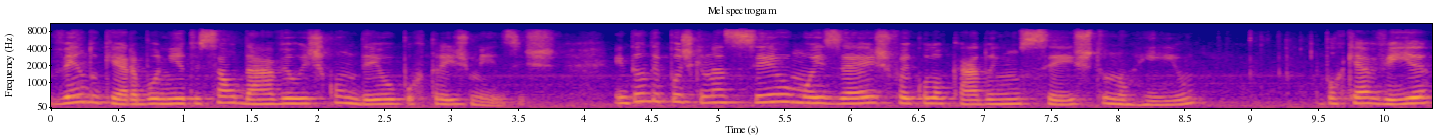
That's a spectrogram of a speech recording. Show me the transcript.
Vendo que era bonito e saudável, escondeu-o por três meses. Então, depois que nasceu, Moisés foi colocado em um cesto no rio, porque havia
